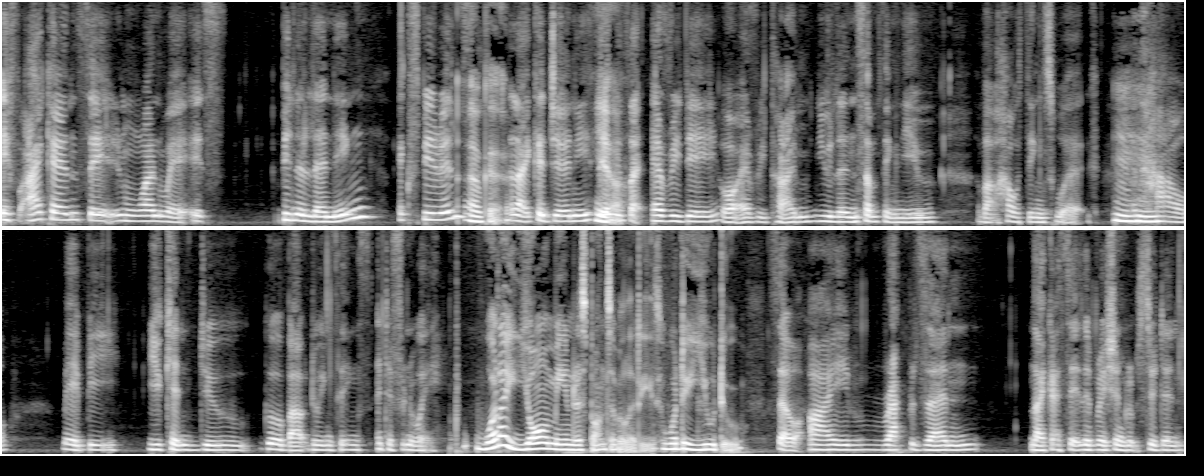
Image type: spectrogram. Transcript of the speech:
if I can say it in one way, it's been a learning experience okay. like a journey thing. Yeah. It's like every day or every time you learn something new about how things work Mm-hmm. and how maybe you can do go about doing things a different way. What are your main responsibilities? What do you do? So I represent, like I say liberation group student.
